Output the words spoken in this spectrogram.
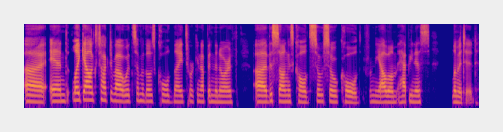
uh, and like Alex talked about with some of those cold nights working up in the north, uh, this song is called "So So Cold" from the album Happiness Limited.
